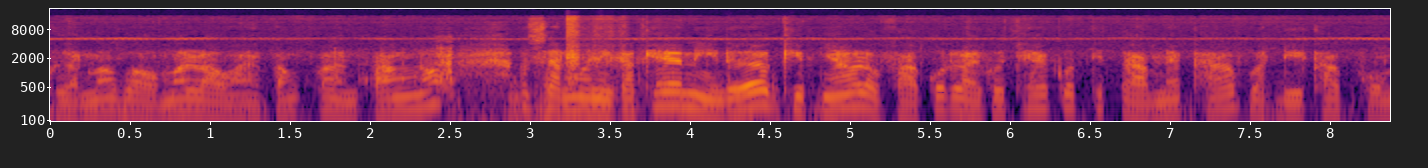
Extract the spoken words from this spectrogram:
พื่อนๆมาเว้ามาเล่าให้ฟังเพื่อนฟังเนาะสั่นมือนี้ก็แค่นี้เด้อคลิปเนี้ยเราฝากกดไลค์กดแชร์กดติดตามนะครับสวัสดีครับผม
